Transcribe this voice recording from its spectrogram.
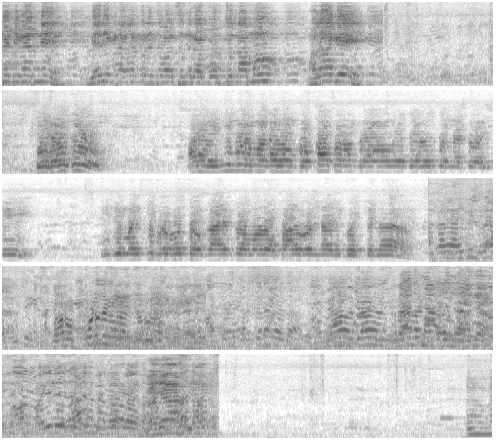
రెడ్డి గారిని వేదిక అలంకరించవలసిందిగా కోరుతున్నాము. అలాగే ఈరోజు మన ఇంజమూరు మండలం బొక్కాపురం గ్రామంలో జరుగుతున్నటువంటి ఇది మంచి ప్రభుత్వం కార్యక్రమంలో పాల్గొనడానికి వచ్చిన ఉన్న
